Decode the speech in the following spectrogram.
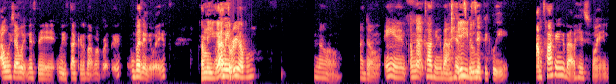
I wish I wouldn't have said we was talking about my brother. But anyways, I mean, you I got mean- three of them. no, I don't. And I'm not talking about him Yeah, you do. I'm talking about his friend,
